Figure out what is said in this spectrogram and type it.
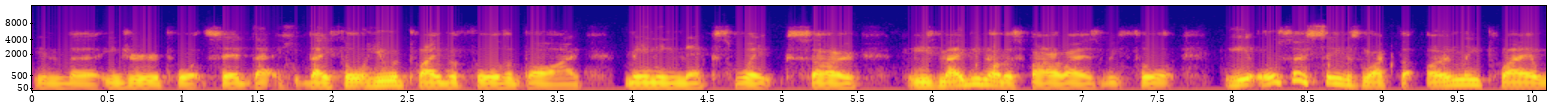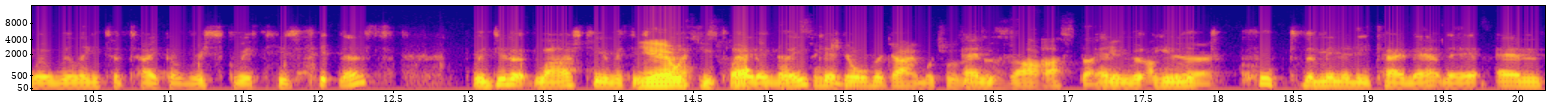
in the injury report said that they thought he would play before the bye, meaning next week. So he's maybe not as far away as we thought. He also seems like the only player we're willing to take a risk with his fitness. We did it last year with his yeah, back. He played a back, week and and, killed the game, which was a disaster. and he, he looked cooked the minute he came out there. And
